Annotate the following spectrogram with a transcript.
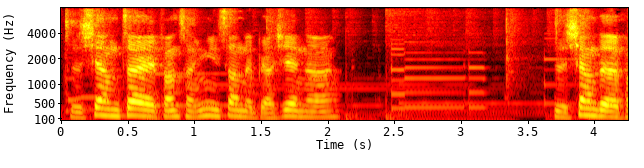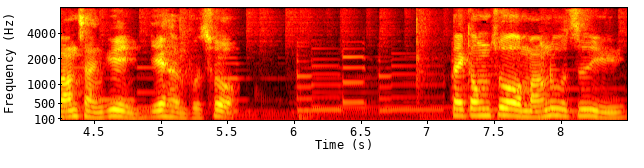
指向在房产运上的表现呢？指向的房产运也很不错。在工作忙碌之余，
